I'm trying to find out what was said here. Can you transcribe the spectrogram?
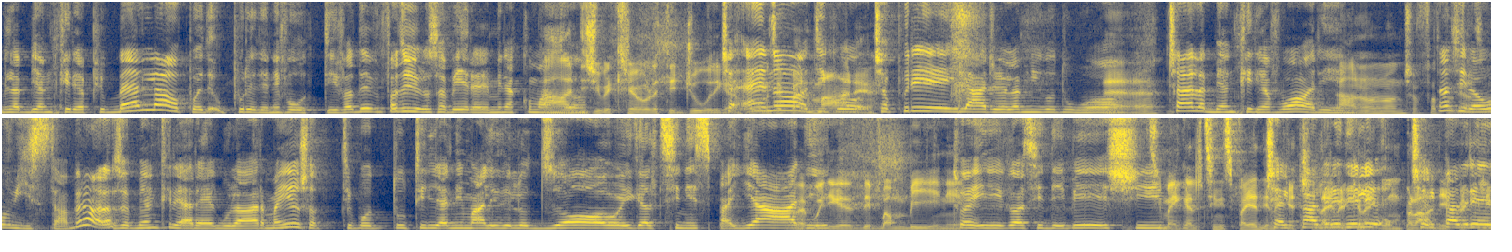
la biancheria più bella oppure, oppure te ne fotti? Fate- fatecelo sapere, mi raccomando. Ah, dici perché ce volete giudica, Cioè, eh no, tipo, mare. c'ha pure Ilario, l'amico tuo, Eh? c'ha la biancheria fuori. Ah, no, non ci ho fatto No, caso. l'avevo vista, però la sua biancheria regular, ma io ho tipo tutti gli animali dello zoo, i calzini Vabbè, spagliati, puoi dire dei bambini. hai i cosi dei pesci. Sì, ma i calzini spagliati C'è non il padre delle c'è il padre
